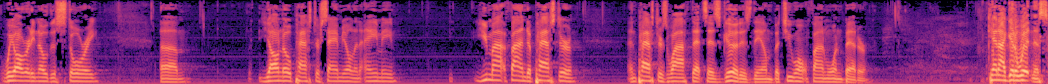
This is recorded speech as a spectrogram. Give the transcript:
We already know this story. Um, y'all know Pastor Samuel and Amy. You might find a pastor and pastor's wife that's as good as them, but you won't find one better. Can I get a witness?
